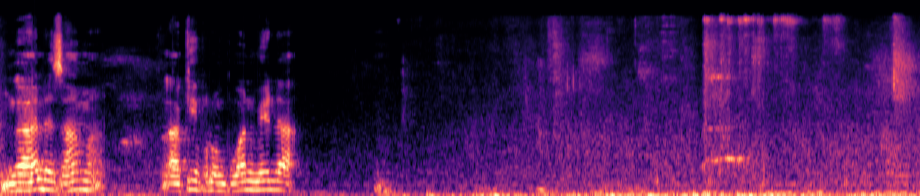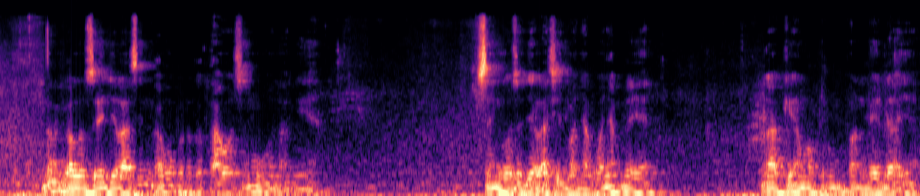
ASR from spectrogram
Nggak ada sama. Laki perempuan beda. Ntar kalau saya jelasin kamu pada ketawa semua lagi ya. Saya nggak usah jelasin banyak-banyak deh ya. Laki sama perempuan beda ya.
